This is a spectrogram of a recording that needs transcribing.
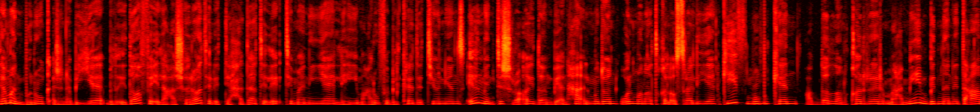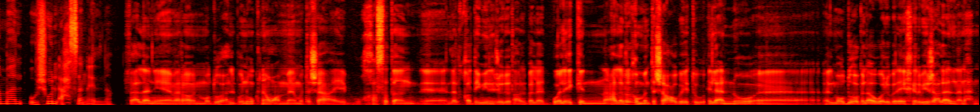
8 بنوك أجنبية بالإضافة إلى عشرات الاتحادات الائتمانية اللي هي معروفة بالكريدت يونيونز المنتشرة أيضا بأنحاء المدن والمناطق الأسترالية كيف ممكن عبد الله نقرر مع مين بدنا نتعامل وشو الأحسن إلنا؟ فعلا يا مرام موضوع البنوك نوعا ما متشعب وخاصة آه، للقادمين الجدد على البلد. ولكن على الرغم من تشعباته إلا أنه آه، الموضوع بالأول وبالآخر بيرجع لنا نحن.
